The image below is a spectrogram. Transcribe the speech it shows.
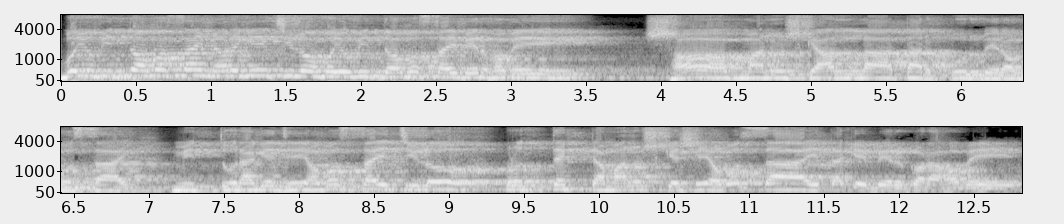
বয়োবৃদ্ধ অবস্থায় মরে গিয়েছিল, বয়োবৃদ্ধ অবস্থায় বের হবে। সব মানুষকে আল্লাহ তার পূর্বের অবস্থায়, মৃত্যুর আগে যে অবস্থায় ছিল, প্রত্যেকটা মানুষকে সেই অবস্থায় তাকে বের করা হবে।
